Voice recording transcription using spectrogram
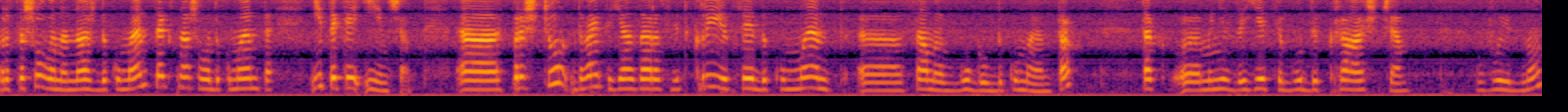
розташована наш документ, текст нашого документа і таке інше. Е, Про що? Давайте я зараз відкрию цей документ е, саме в Google документах. Так, мені здається, буде краще видно.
